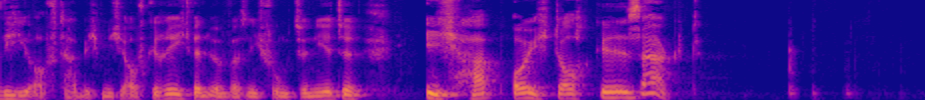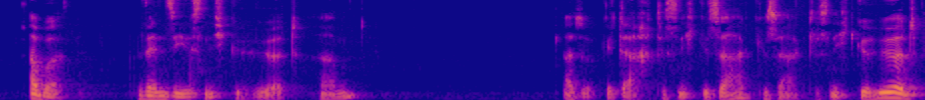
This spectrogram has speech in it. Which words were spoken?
Wie oft habe ich mich aufgeregt, wenn irgendwas nicht funktionierte? Ich hab euch doch gesagt. Aber wenn Sie es nicht gehört haben, also gedacht ist nicht gesagt, gesagt ist nicht gehört,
